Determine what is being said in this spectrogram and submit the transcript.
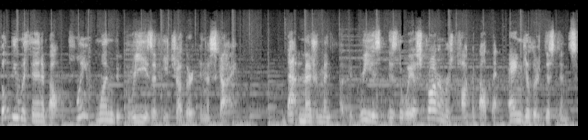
They'll be within about 0.1 degrees of each other in the sky. That measurement of degrees is the way astronomers talk about the angular distance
